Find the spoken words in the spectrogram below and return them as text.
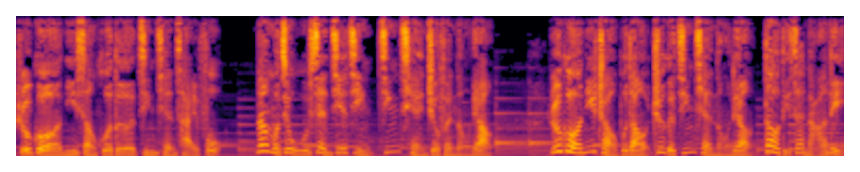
如果你想获得金钱财富，那么就无限接近金钱这份能量。如果你找不到这个金钱能量到底在哪里，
